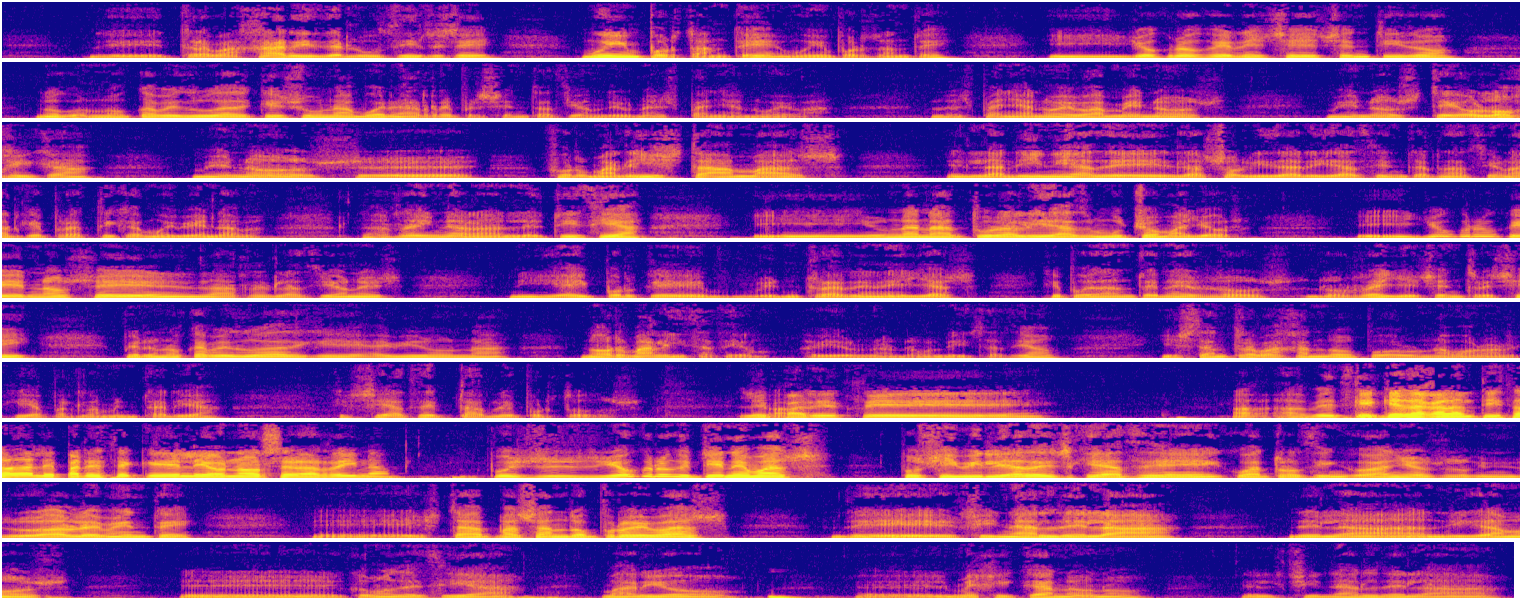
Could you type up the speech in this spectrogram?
trabajar y de lucirse muy importante, muy importante. Y yo creo que en ese sentido no, no cabe duda de que es una buena representación de una España nueva, una España nueva menos, menos teológica, menos eh, formalista, más en la línea de la solidaridad internacional que practica muy bien la, reina Leticia y una naturalidad mucho mayor. Y yo creo que no sé en las relaciones, ni hay por qué entrar en ellas, que puedan tener los, los reyes entre sí, pero no cabe duda de que ha habido una normalización, ha habido una normalización y están trabajando por una monarquía parlamentaria que sea aceptable por todos. ¿Le ah. parece que queda garantizada? ¿Le parece que Leonor será reina? Pues yo creo que tiene más posibilidades que hace cuatro o cinco años. Indudablemente eh, está pasando pruebas de final de la, de la digamos, eh, como decía Mario el mexicano, ¿no? El final de la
